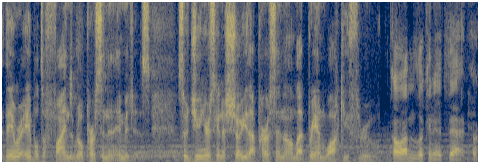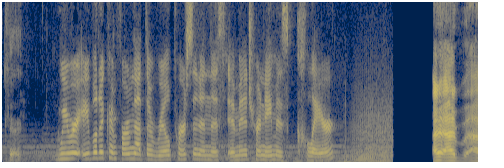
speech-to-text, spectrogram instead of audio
they were able to find the real person in the images. So Junior's gonna show you that person and I'll let Brienne walk you through. Oh, I'm looking at that. Okay. We were able to confirm that the real person in this image, her name is Claire. I, I I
